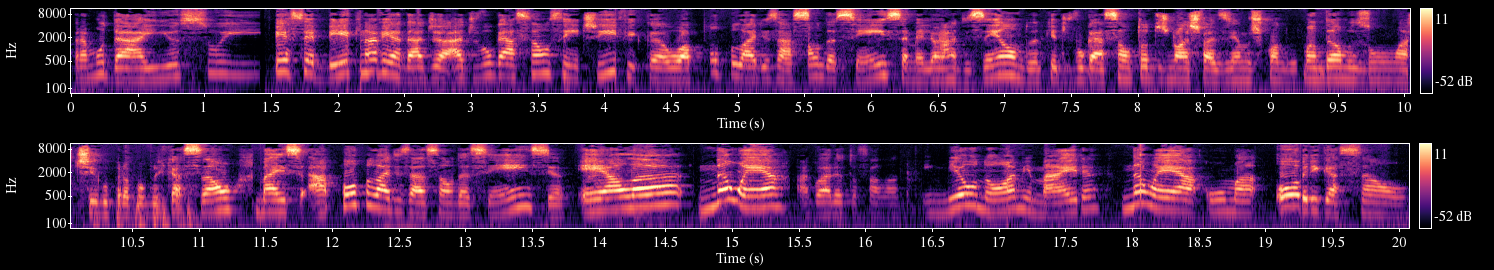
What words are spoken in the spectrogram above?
para mudar isso e perceber que, na verdade, a divulgação científica ou a popularização da ciência, melhor dizendo, que divulgação todos nós fazemos quando mandamos um artigo para publicação, mas a popularização da ciência, ela não é, agora eu estou falando em meu nome, Mayra, não é uma obrigação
